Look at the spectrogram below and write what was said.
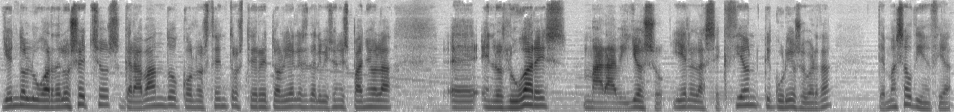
yendo al lugar de los hechos, grabando con los centros territoriales de televisión española eh, en los lugares, maravilloso. Y era la sección, qué curioso, ¿verdad?, de más audiencia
